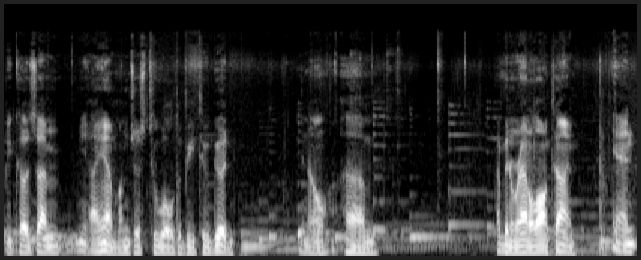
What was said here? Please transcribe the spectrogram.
because I'm I am I'm just too old to be too good. You know, um, I've been around a long time, and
